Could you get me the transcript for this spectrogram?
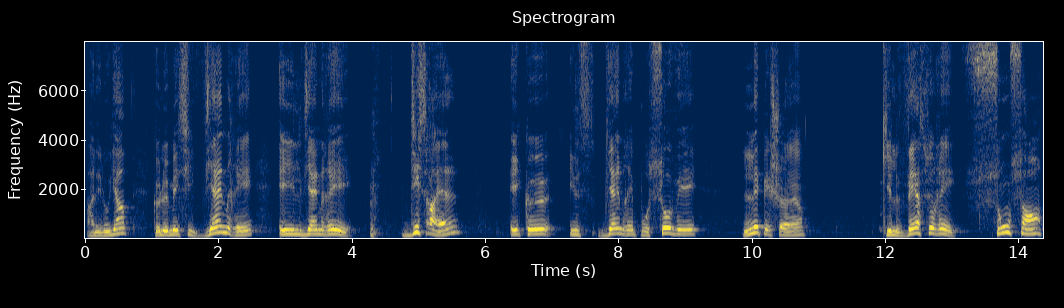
alléluia, que le Messie viendrait et il viendrait d'Israël et qu'il viendrait pour sauver les pécheurs, qu'il verserait son sang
